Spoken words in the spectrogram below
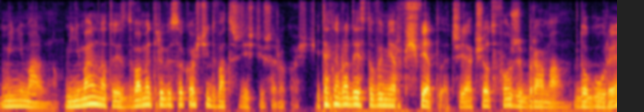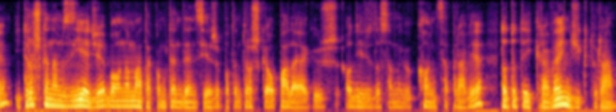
minimalną. Minimalna to jest 2 metry wysokości, 2,30 szerokości. I tak naprawdę jest to wymiar w świetle, czyli jak się otworzy brama do góry i troszkę nam zjedzie, bo ona ma taką tendencję, że potem troszkę opada, jak już odjedzie do samego końca prawie, to do tej krawędzi, która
